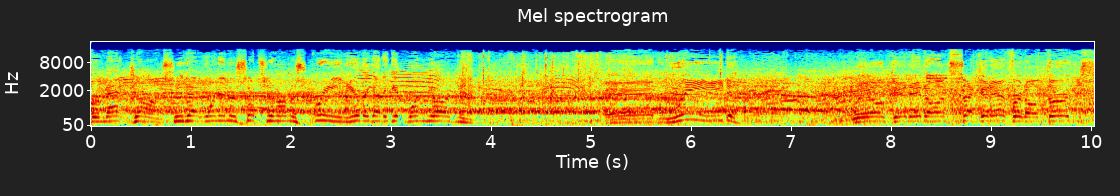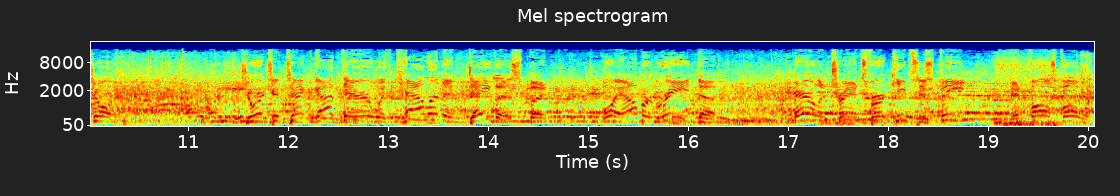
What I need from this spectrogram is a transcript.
for Matt Johns. See that one interception on the screen. Here they got to get one yard now. And Reed will get it on second effort on third and short. Georgia Tech got there with Kallon and Davis, but boy, Albert Reed, the Maryland transfer, keeps his feet and falls forward.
